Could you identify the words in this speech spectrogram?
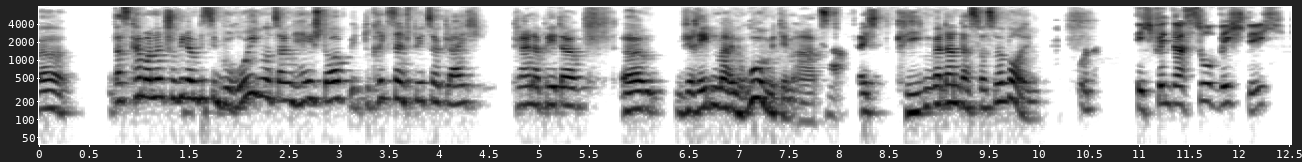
Äh, das kann man dann schon wieder ein bisschen beruhigen und sagen, hey, stopp, du kriegst dein Spielzeug gleich, kleiner Peter, ähm, wir reden mal in Ruhe mit dem Arzt. Ja. Vielleicht kriegen wir dann das, was wir wollen. Und ich finde das so wichtig,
